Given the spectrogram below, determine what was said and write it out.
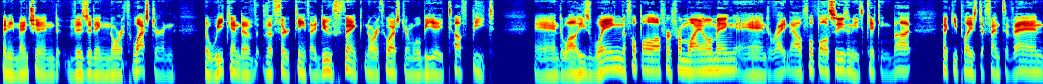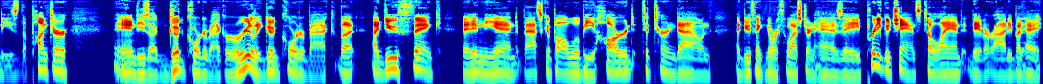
Then he mentioned visiting Northwestern the weekend of the 13th. I do think Northwestern will be a tough beat. And while he's weighing the football offer from Wyoming, and right now, football season, he's kicking butt. Heck, he plays defensive end, he's the punter, and he's a good quarterback, really good quarterback. But I do think that in the end, basketball will be hard to turn down. I do think Northwestern has a pretty good chance to land David Roddy, but hey,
